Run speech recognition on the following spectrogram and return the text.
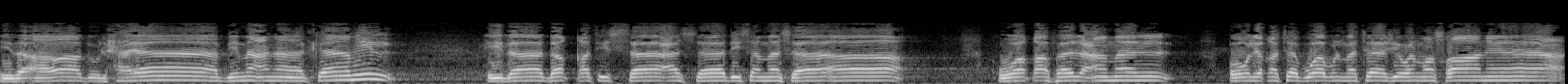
إذا أرادوا الحياة بمعنى كامل إذا دقت الساعة السادسة مساء وقف العمل أغلقت أبواب المتاجر والمصانع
